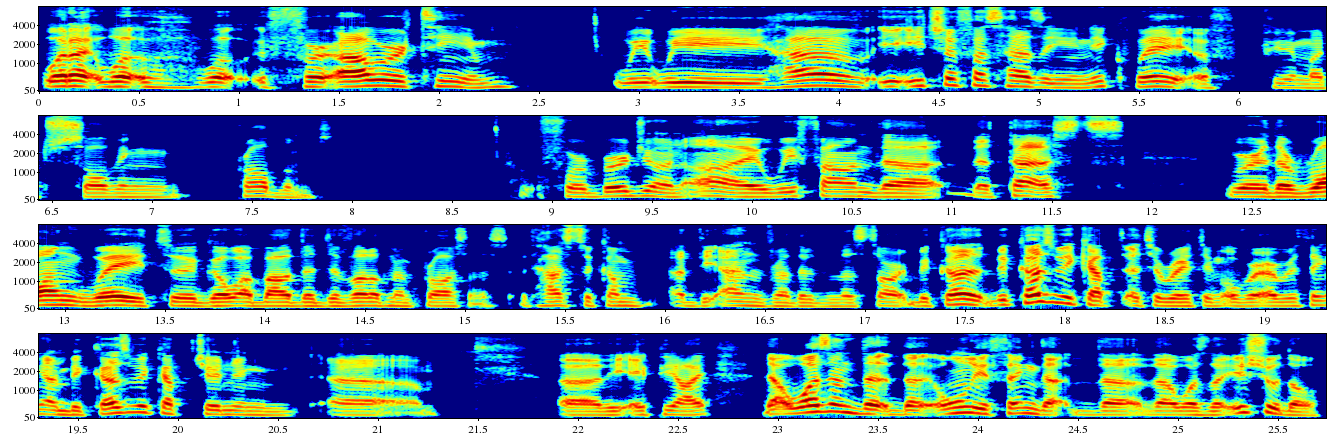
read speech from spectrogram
what I what what for our team we we have each of us has a unique way of pretty much solving problems. For Birju and I, we found that the tests were the wrong way to go about the development process. It has to come at the end rather than the start because because we kept iterating over everything and because we kept changing uh, uh, the API. That wasn't the, the only thing that the, that was the issue though.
